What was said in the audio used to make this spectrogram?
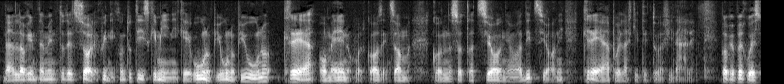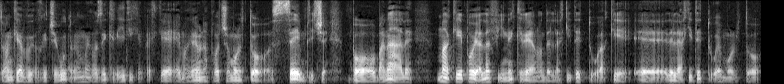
dall'orientamento del sole, quindi con tutti gli schemini che 1 più 1 più 1 crea o meno qualcosa, insomma, con sottrazioni o addizioni, crea poi l'architettura finale. Proprio per questo anche ha ricevuto numerose critiche perché è magari un approccio molto semplice, un po' banale ma che poi alla fine creano dell'architettura che, eh, delle architetture molto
